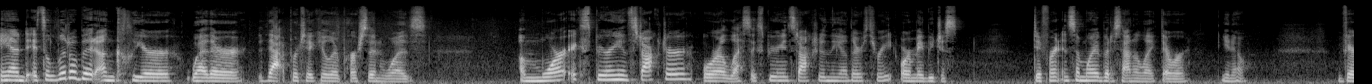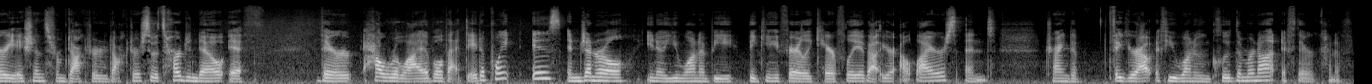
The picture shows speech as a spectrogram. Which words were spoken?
And it's a little bit unclear whether that particular person was a more experienced doctor or a less experienced doctor than the other three, or maybe just different in some way, but it sounded like there were, you know, variations from doctor to doctor. So it's hard to know if they're how reliable that data point is. In general, you know, you want to be thinking fairly carefully about your outliers and trying to figure out if you want to include them or not, if they're kind of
